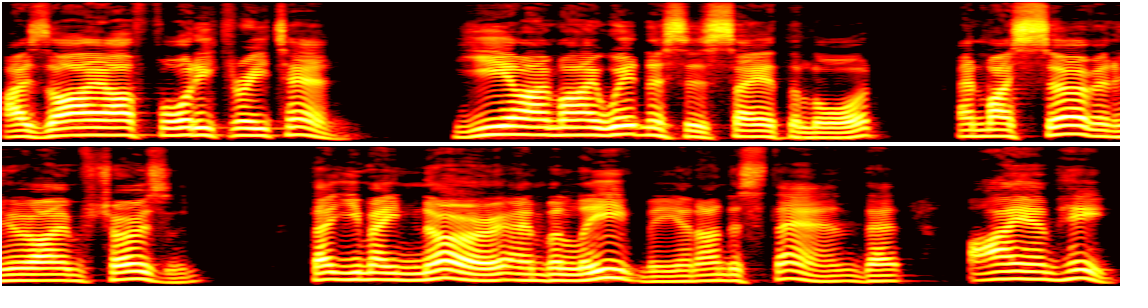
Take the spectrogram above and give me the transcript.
Isaiah 43:10. Ye are my witnesses, saith the Lord, and my servant who I am chosen, that ye may know and believe me and understand that I am he.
